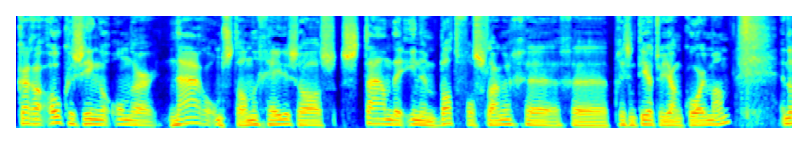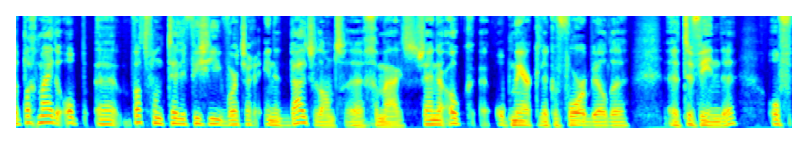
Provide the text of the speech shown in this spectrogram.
karaoke zingen onder nare omstandigheden... zoals staande in een bad vol slangen, ge- gepresenteerd door Jan Kooijman. En dat bracht mij erop, eh, wat voor televisie wordt er in het buitenland gemaakt? Zijn er ook opmerkelijke voorbeelden te vinden? Of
